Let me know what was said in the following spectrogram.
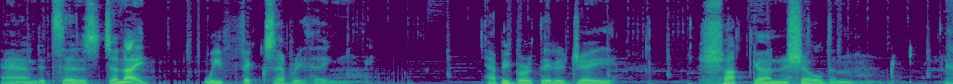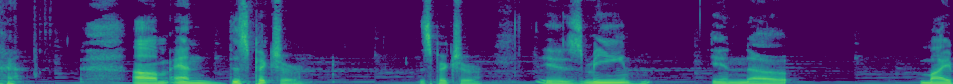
and it says, "Tonight we fix everything." Happy birthday to Jay Shotgun Sheldon. um, and this picture, this picture is me in uh, my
